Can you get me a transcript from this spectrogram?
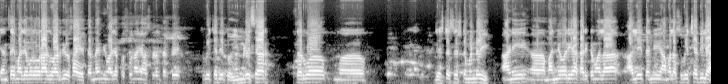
यांचाही माझ्याबरोबर आज वाढदिवस आहे. त्यांनाही मी माझ्यापासून आणि हॉस्पिटलतर्फे शुभेच्छा देतो. इमडे सर सर्व ज्येष्ठ श्रेष्ठ मंडळी आणि मान्यवर या कार्यक्रमाला आले त्यांनी आम्हाला शुभेच्छा दिल्या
